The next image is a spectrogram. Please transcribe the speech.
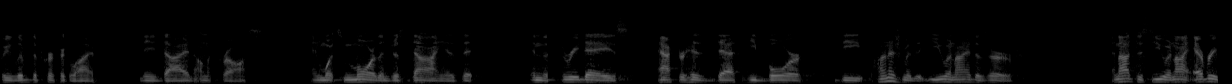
But he lived the perfect life. And he died on the cross. And what's more than just dying is that in the three days after his death, he bore the punishment that you and I deserve. And not just you and I, every,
